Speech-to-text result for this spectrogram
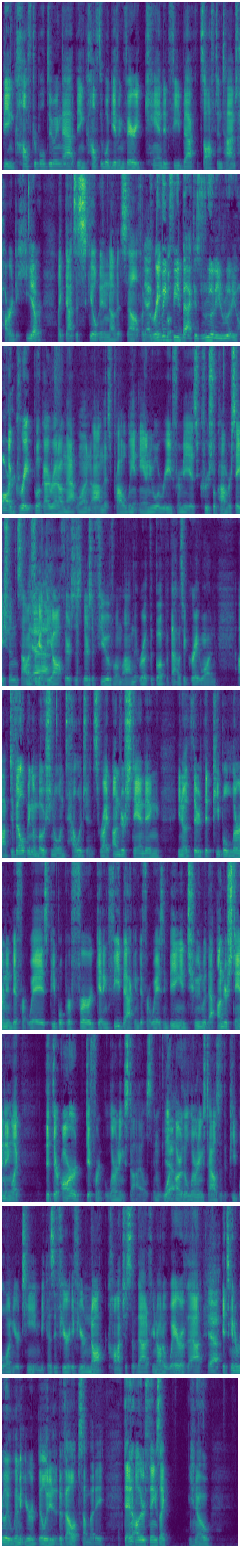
being comfortable doing that being comfortable giving very candid feedback that's oftentimes hard to hear Yep. like that's a skill in and of itself a Yeah, great giving book- feedback is really, really hard. a great book I read on that one um, that's probably an annual read for me is Crucial Conversations. Um, I forget the authors. There's, there's a few of them um, that wrote the book, but that was a great one. Um, developing emotional intelligence, right? Understanding, you know that people learn in different ways. People prefer getting feedback in different ways and being in tune with that. Understanding, like, that there are different learning styles and what Yeah. are the learning styles of the people on your team because if you're if you're not conscious of that if you're not aware of that Yeah. it's going to really limit your ability to develop somebody. Then other things like, you know,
